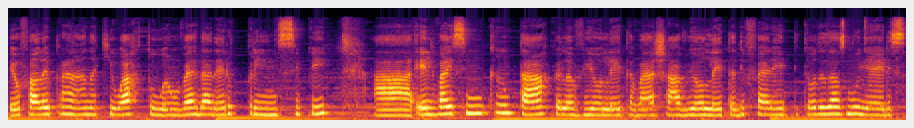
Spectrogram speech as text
Eu falei para Ana que o Arthur é um verdadeiro príncipe. Ah, ele vai se encantar pela Violeta, vai achar a Violeta diferente de todas as mulheres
